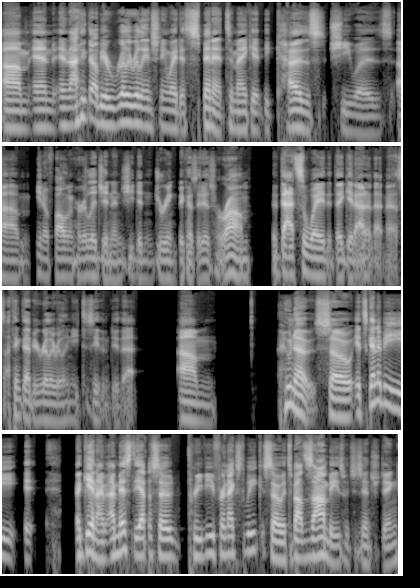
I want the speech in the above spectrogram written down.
Um, and and I think that would be a really really interesting way to spin it to make it because she was um you know following her religion and she didn't drink because it is haram. That that's the way that they get out of that mess. I think that'd be really really neat to see them do that. Um, who knows? So it's going to be it, again. I, I missed the episode preview for next week, so it's about zombies, which is interesting.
